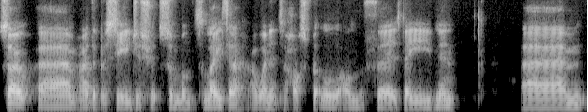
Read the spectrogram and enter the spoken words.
So um, I had the procedure some months later. I went into hospital on the Thursday evening. Um,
